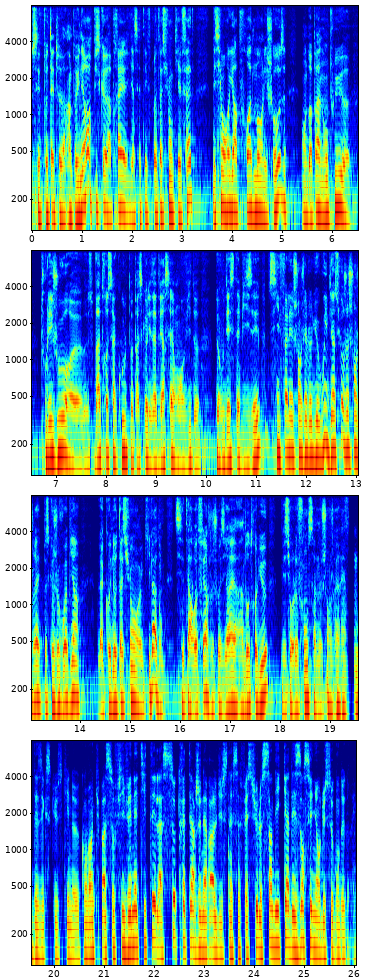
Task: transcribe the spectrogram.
C'est peut-être un peu une erreur puisque après il y a cette exploitation qui est faite. Mais si on regarde froidement les choses, on ne doit pas non plus euh, tous les jours euh, se battre sa coulpe parce que les adversaires ont envie de, de vous déstabiliser. S'il fallait changer le lieu, oui, bien sûr, je changerais parce que je vois bien la connotation euh, qu'il a. Donc, si c'était à refaire, je choisirais un autre lieu, mais sur le fond, ça ne changerait rien. Des excuses qui ne convainquent pas Sophie Vénétité, la secrétaire générale du SNES-FSU, le syndicat des enseignants du second degré.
